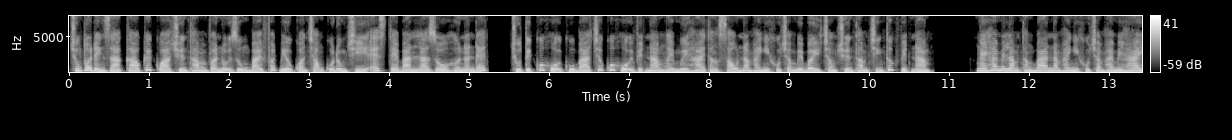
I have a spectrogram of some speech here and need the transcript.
Chúng tôi đánh giá cao kết quả chuyến thăm và nội dung bài phát biểu quan trọng của đồng chí Esteban Lazo Hernandez, Chủ tịch Quốc hội Cuba trước Quốc hội Việt Nam ngày 12 tháng 6 năm 2017 trong chuyến thăm chính thức Việt Nam. Ngày 25 tháng 3 năm 2022,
